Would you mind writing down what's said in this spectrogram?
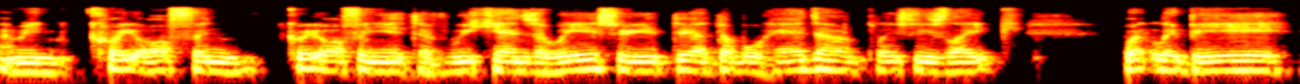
I mean, quite often, quite often you'd have weekends away, so you'd do a double header in places like Whitley Bay,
